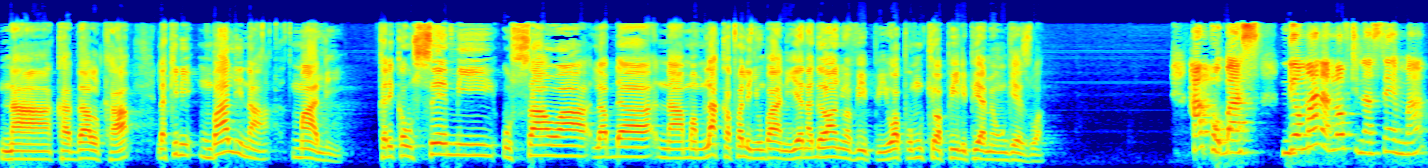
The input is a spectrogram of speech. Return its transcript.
na kadhalika, lakini mbali na mali katika usemi, usawa labda na mamlaka pale nyumbani yanagawanywa vipi iwapo mke wa pili pia ameongezwa? hapo basi ndio maana loft inasema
